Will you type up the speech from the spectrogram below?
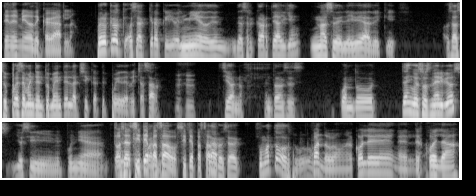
Tienes miedo de cagarla. Pero creo que, o sea, creo que yo el miedo de, acercarte a alguien nace de la idea de que, o sea, supuestamente en tu mente la chica te puede rechazar. ¿sí o no? Entonces, cuando tengo esos nervios, yo sí me ponía... O sea, sí te ha pasado, sí te ha pasado. Claro, o sea, como a todos. pues. ¿Cuándo? ¿En el cole? ¿En la escuela?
